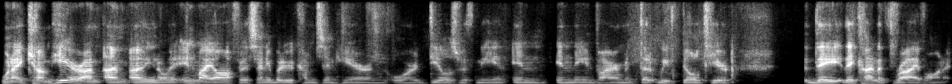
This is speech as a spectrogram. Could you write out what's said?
when I come here, I'm, I'm, I, you know, in my office, anybody who comes in here and or deals with me in, in, in the environment that we've built here, they, they kind of thrive on it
